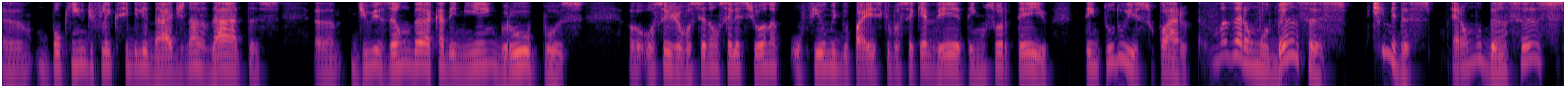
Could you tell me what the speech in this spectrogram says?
uh, um pouquinho de flexibilidade nas datas, divisão da academia em grupos, ou seja, você não seleciona o filme do país que você quer ver, tem um sorteio, tem tudo isso, claro. Mas eram mudanças tímidas, eram mudanças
